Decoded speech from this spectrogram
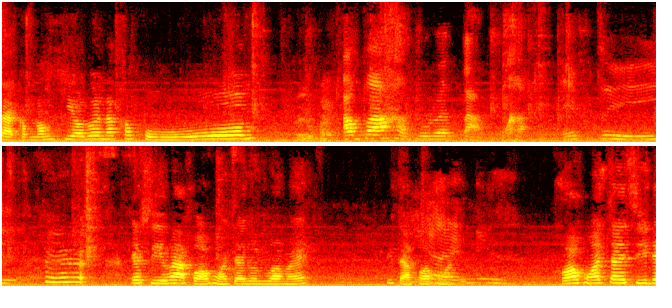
ตะกับน้องเกียวด้วยนะครับผมไปลูกไปอาบาขับรถตับค่ะเอฟซีเอฟซีว่าขอหัวใจรัวๆไหมพี่ตาขอหัว ขอหัวใจสีแด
